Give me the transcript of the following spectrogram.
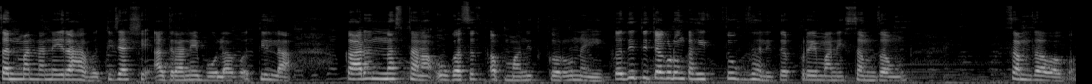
सन्मानाने राहावं तिच्याशी आदराने बोलावं तिला कारण नसताना उगाच अपमानित करू नये. कधी तिच्याकडून काही चूक झाली तर प्रेमाने समजावून समजावावं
